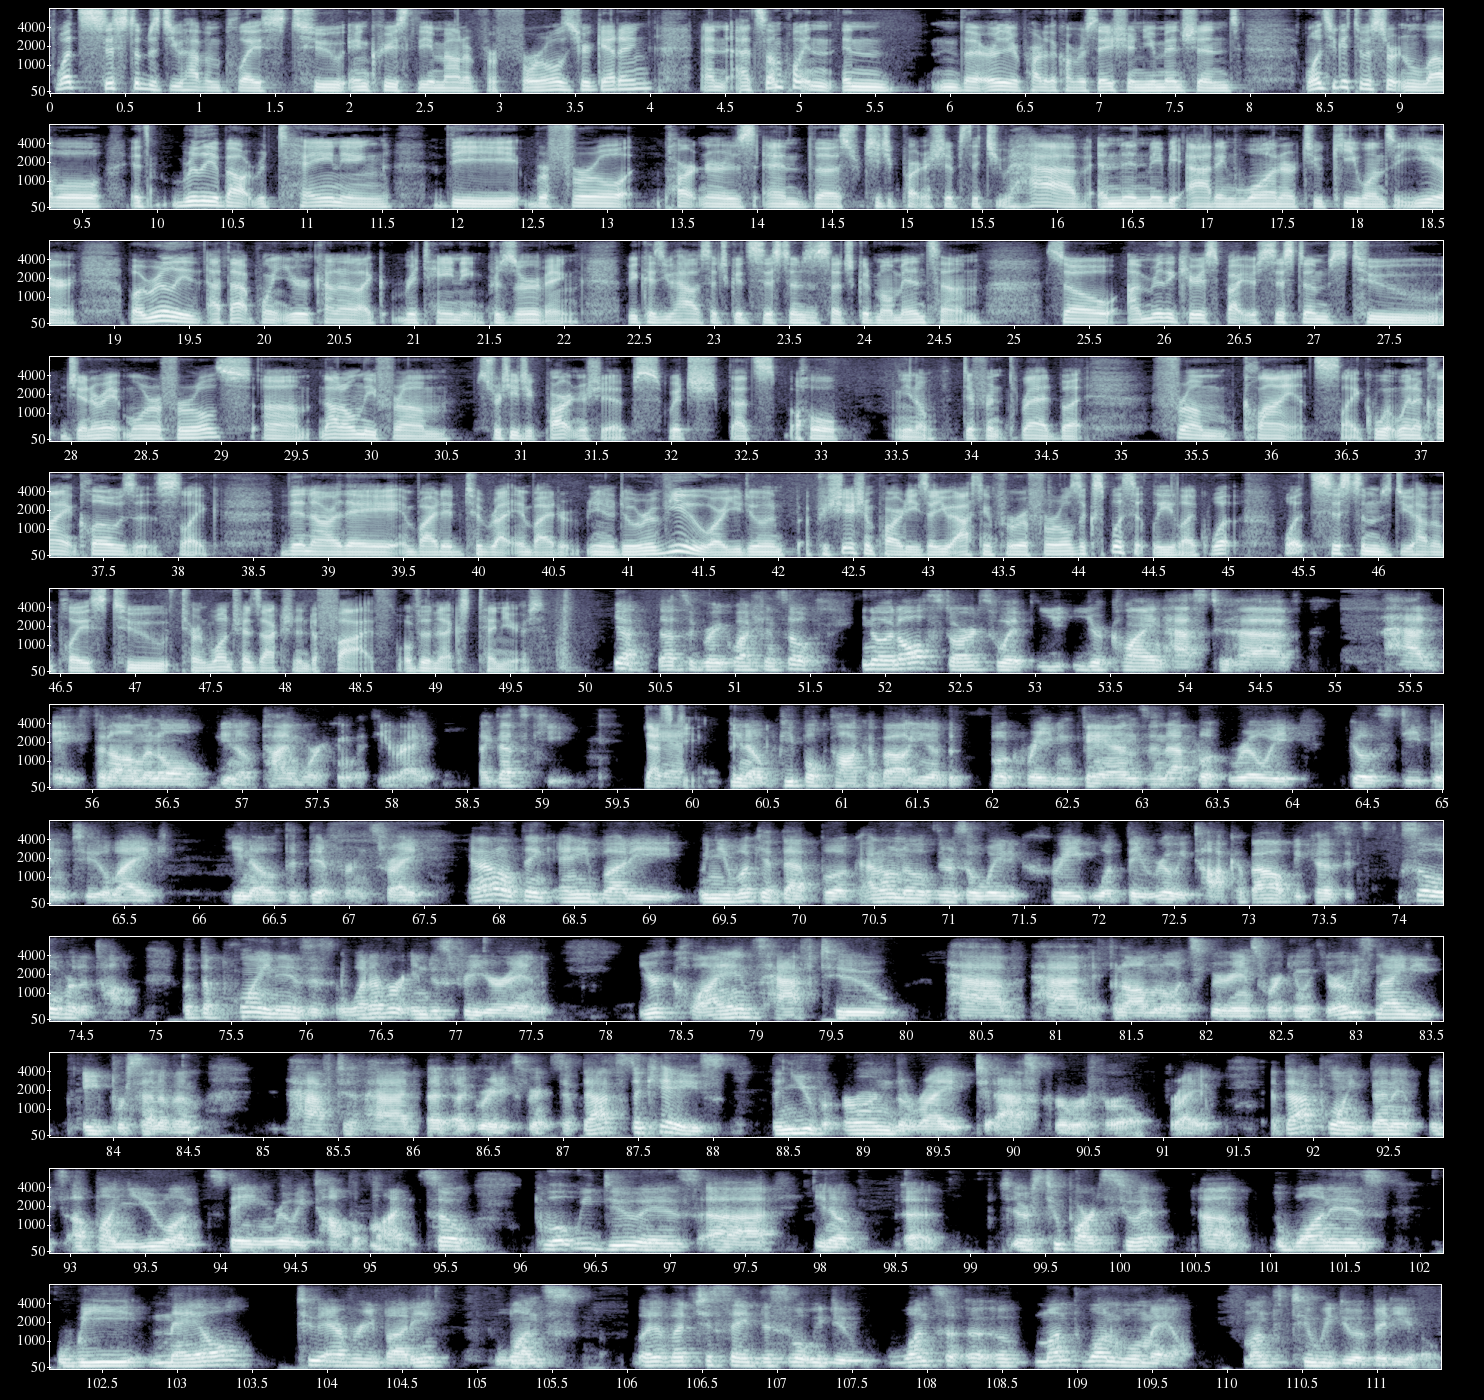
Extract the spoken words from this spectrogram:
what systems do you have in place to increase the amount of referrals you're getting? And at some point in, in the earlier part of the conversation, you mentioned once you get to a certain level, it's really about retaining the referral partners and the strategic partnerships that you have, and then maybe adding one or two key ones a year. But really, at that point, you're kind of like retaining, preserving, because you have such good systems and such good momentum. So I'm really curious about your systems to generate more referrals, um, not only from strategic partnerships, which that's a whole you know different thread, but from clients. Like when a client closes like then are they invited to write invite you know do a review? Are you doing appreciation parties? Are you asking for referrals explicitly? Like what what systems do you have in place to turn one transaction into five over the next 10 years? Yeah that's a great question. So you know it all starts with your client has to have had a phenomenal you know time working with you right? Like that's key. That's and, key. you know people talk about you know the book raving fans and that book really goes deep into like you know the difference right? And i don't think anybody when you look at that book i don't know if there's a way to create what they really talk about because it's so over the top. But the point is is whatever industry you're in your clients have to have had a phenomenal experience working with you or at least 98% of them have to have had a, a great experience. If that's the case then you've earned the right to ask for a referral right at that point, then it, it's up on you on staying really top of mind. So what we do is, uh, you know, uh, there's two parts to it. Um, one is we mail to everybody once. Let's just say this is what we do. Once a, a month one, we'll mail. Month two, we do a video.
